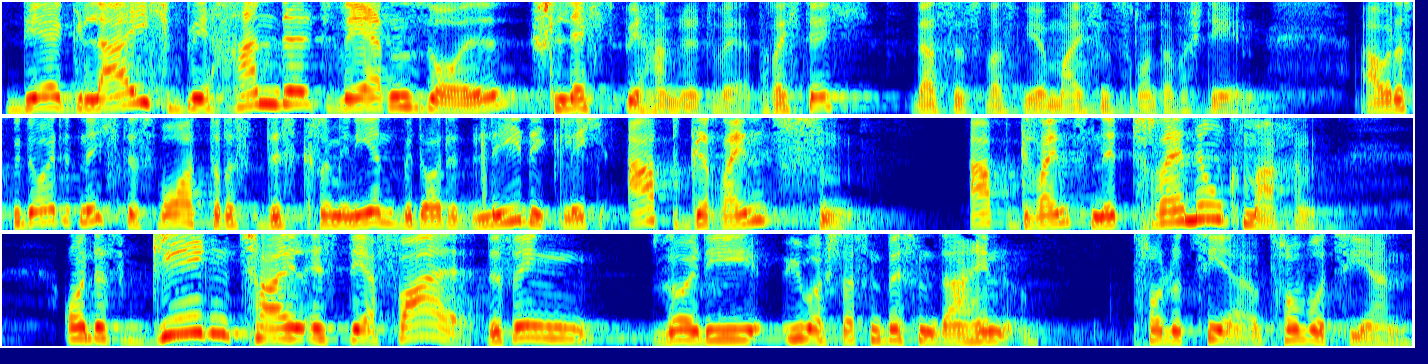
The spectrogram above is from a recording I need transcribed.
der gleich behandelt werden soll, schlecht behandelt wird. Richtig? Das ist, was wir meistens darunter verstehen. Aber das bedeutet nicht, das Wort diskriminieren bedeutet lediglich abgrenzen. Abgrenzen, eine Trennung machen. Und das Gegenteil ist der Fall. Deswegen soll die Überschrift ein bisschen dahin produzieren, provozieren.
